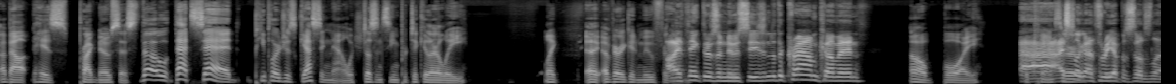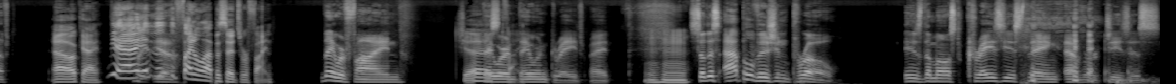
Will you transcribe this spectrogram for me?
about his prognosis. Though that said, people are just guessing now, which doesn't seem particularly like a, a very good move for them. I think there's a new season of The Crown coming. oh boy. Ah, I still got three episodes left. Oh, okay. Yeah, But, the, yeah. the final episodes were fine. They were fine. Just they weren't. fine. They weren't great, right? Mhm. So this Apple Vision Pro is the most craziest thing ever. Jesus,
